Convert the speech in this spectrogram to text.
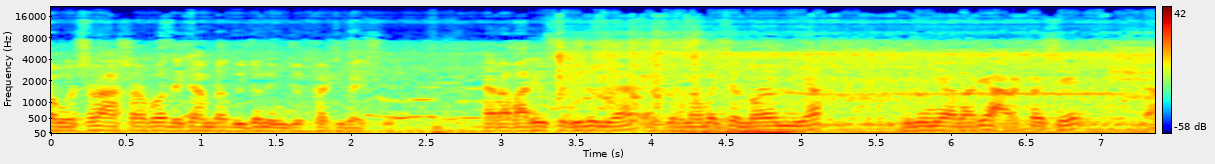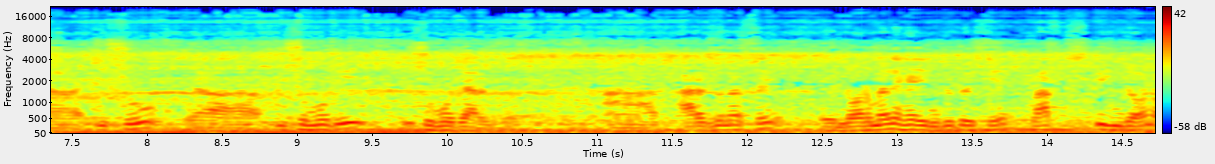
সঙ্গে সঙ্গে আসার পর দেখে আমরা দুইজন ইনজুর পার্টি পাইছি। এরা বাড়ি হচ্ছে বিলুনিয়া একজনের নাম হচ্ছে নয়ন মিয়া বিলুনিয়া বাড়ি আরেকটা হচ্ছে আহ, ইস্যু আহ, ইস্যুমদি ইস্যুমদি আরেকজন। আর আরেকজন আছে নর্মালি হ্যাঁ ইনজুট হয়েছে প্লাস তিনজন।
